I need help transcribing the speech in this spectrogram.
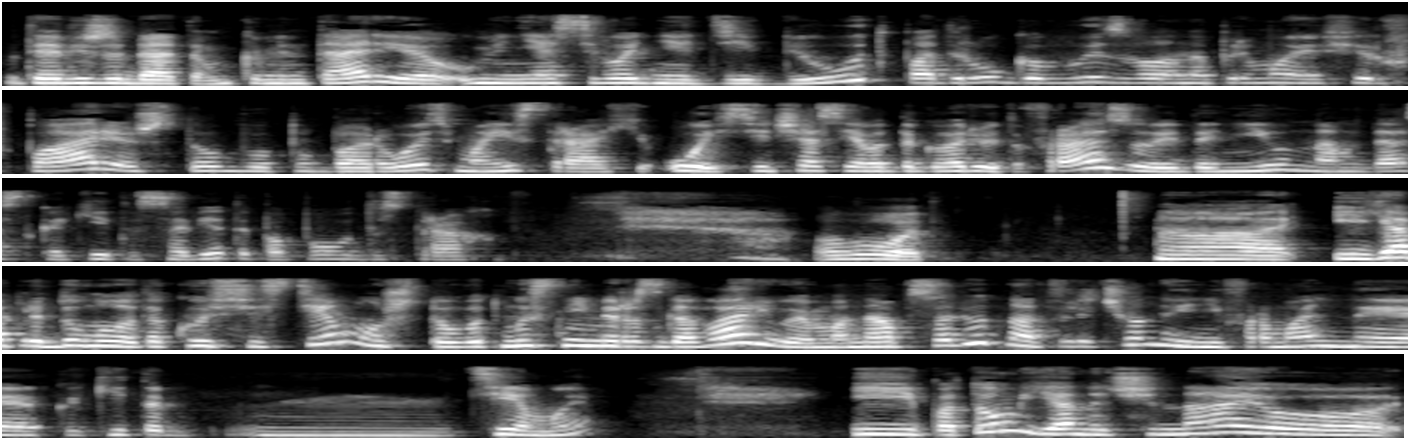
вот я вижу, да, там комментарии, у меня сегодня дебют, подруга вызвала на прямой эфир в паре, чтобы побороть мои страхи. Ой, сейчас я вот договорю эту фразу, и Даниил нам даст какие-то советы по поводу страхов. Вот. А, и я придумала такую систему, что вот мы с ними разговариваем, она абсолютно отвлеченные неформальные какие-то темы. И потом я начинаю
